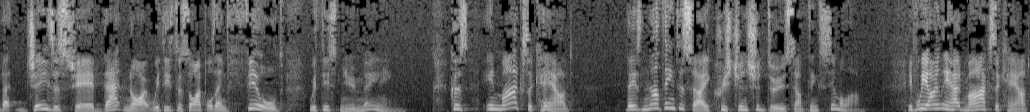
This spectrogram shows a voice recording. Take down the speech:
that Jesus shared that night with his disciples and filled with this new meaning. Because in Mark's account, there's nothing to say Christians should do something similar. If we only had Mark's account,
